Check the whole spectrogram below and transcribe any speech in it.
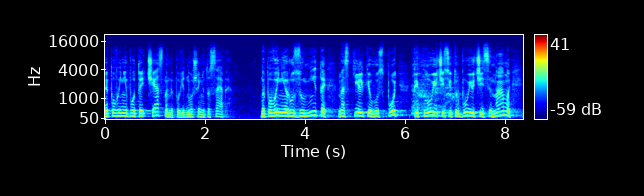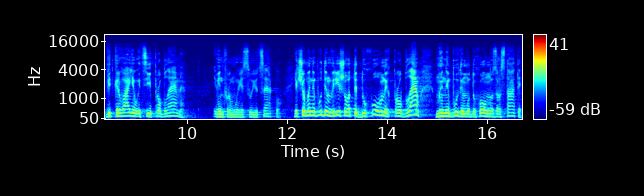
Ми повинні бути чесними по відношенню до себе. Ми повинні розуміти, наскільки Господь, піклуючись і турбуючись нами, відкриває оці проблеми. І Він формує свою церкву. Якщо ми не будемо вирішувати духовних проблем, ми не будемо духовно зростати.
